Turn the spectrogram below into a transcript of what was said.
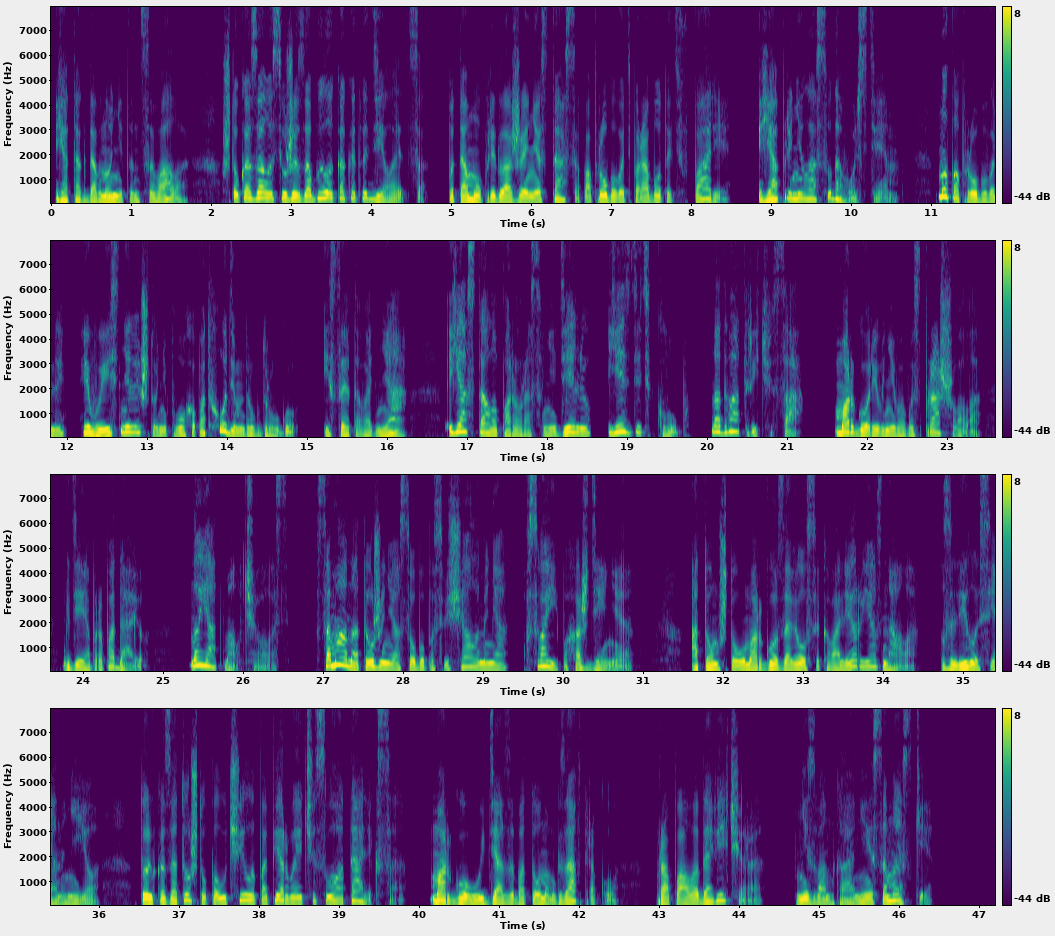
Я так давно не танцевала, что, казалось, уже забыла, как это делается. Потому предложение Стаса попробовать поработать в паре я приняла с удовольствием. Мы попробовали и выяснили, что неплохо подходим друг другу. И с этого дня я стала пару раз в неделю ездить в клуб на 2-3 часа. Марго ревниво выспрашивала, где я пропадаю, но я отмалчивалась. Сама она тоже не особо посвящала меня в свои похождения. О том, что у Марго завелся кавалер, я знала. Злилась я на нее только за то, что получила по первое число от Алекса. Марго, уйдя за батоном к завтраку, пропала до вечера. Ни звонка, ни смски.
